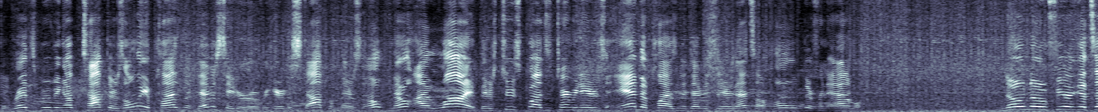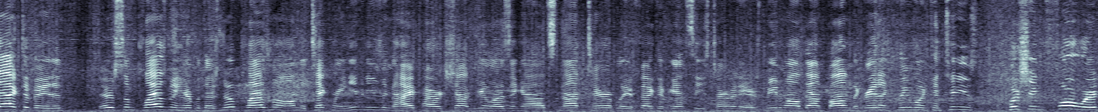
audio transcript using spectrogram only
The Reds moving up top. There's only a Plasma Devastator over here to stop them. There's, oh, no, I lied. There's two squads of Terminators and a Plasma Devastator. That's a whole different animal. No, no fear gets activated. There's some plasma here, but there's no plasma on the Tech Marine, even using the high-powered shot, realizing uh, it's not terribly effective against these Terminators. Meanwhile, down bottom, the Great Unclean One continues pushing forward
